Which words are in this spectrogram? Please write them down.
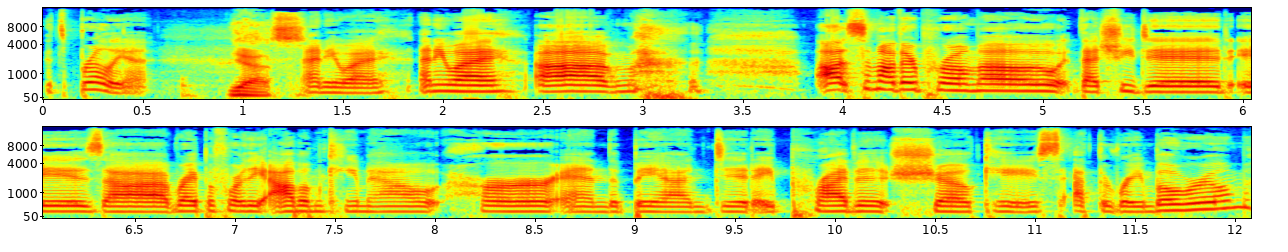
It's brilliant. Yes. Anyway, anyway, um, uh, some other promo that she did is uh, right before the album came out. Her and the band did a private showcase at the Rainbow Room,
